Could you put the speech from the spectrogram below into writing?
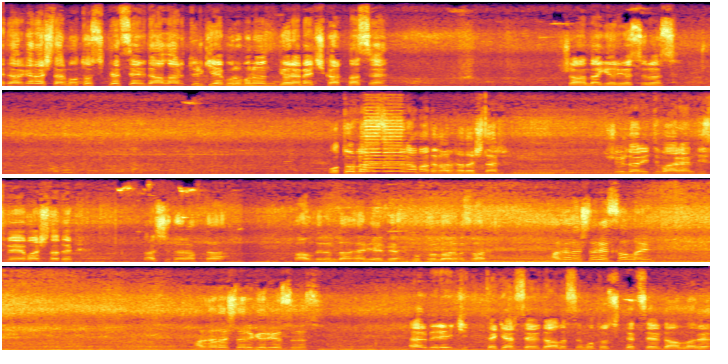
Evet arkadaşlar motosiklet sevdaları Türkiye grubunun göreme çıkartması. Şu anda görüyorsunuz. Motorları sığdıramadık arkadaşlar. Şuradan itibaren dizmeye başladık. Karşı tarafta kaldırımda her yerde motorlarımız var. Arkadaşlar el sallayın. Arkadaşları görüyorsunuz. Her biri iki teker sevdalısı, motosiklet sevdalıları.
